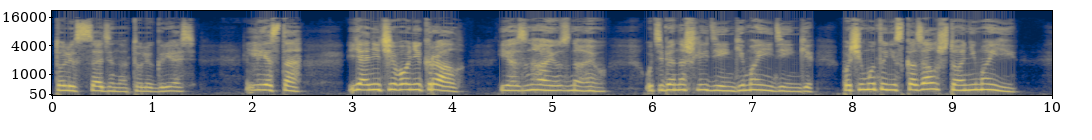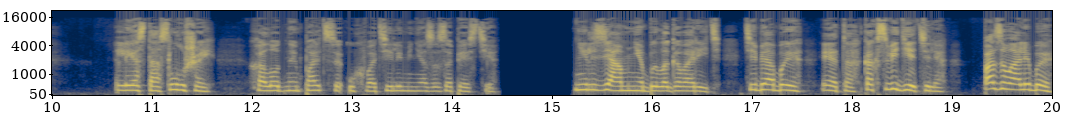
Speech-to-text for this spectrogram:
то ли ссадина, то ли грязь. «Леста! Я ничего не крал!» «Я знаю, знаю. У тебя нашли деньги, мои деньги. Почему ты не сказал, что они мои?» «Леста, слушай!» Холодные пальцы ухватили меня за запястье. «Нельзя мне было говорить. Тебя бы, это, как свидетеля. Позвали бы!»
